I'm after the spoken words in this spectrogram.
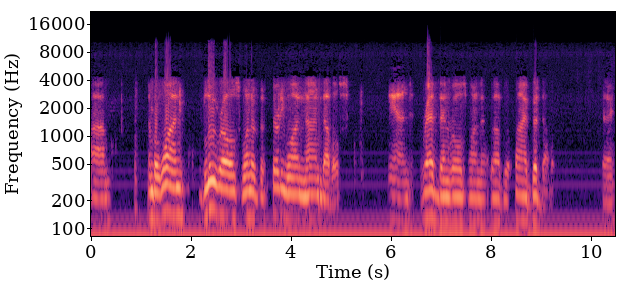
Um, number one, blue rolls one of the 31 non-doubles, and red then rolls one of the five good doubles. Okay,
